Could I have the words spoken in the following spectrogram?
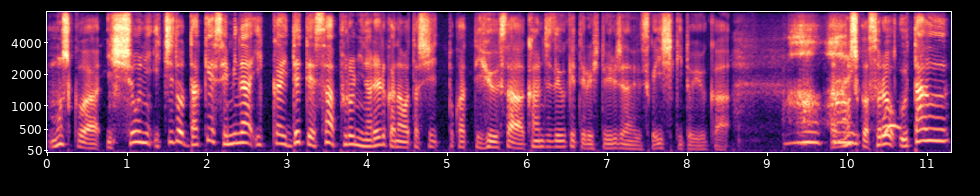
もしくは一生に一度だけセミナー一回出てさプロになれるかな私とかっていうさ感じで受けてる人いるじゃないですか意識というか。もしくはそれを歌う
